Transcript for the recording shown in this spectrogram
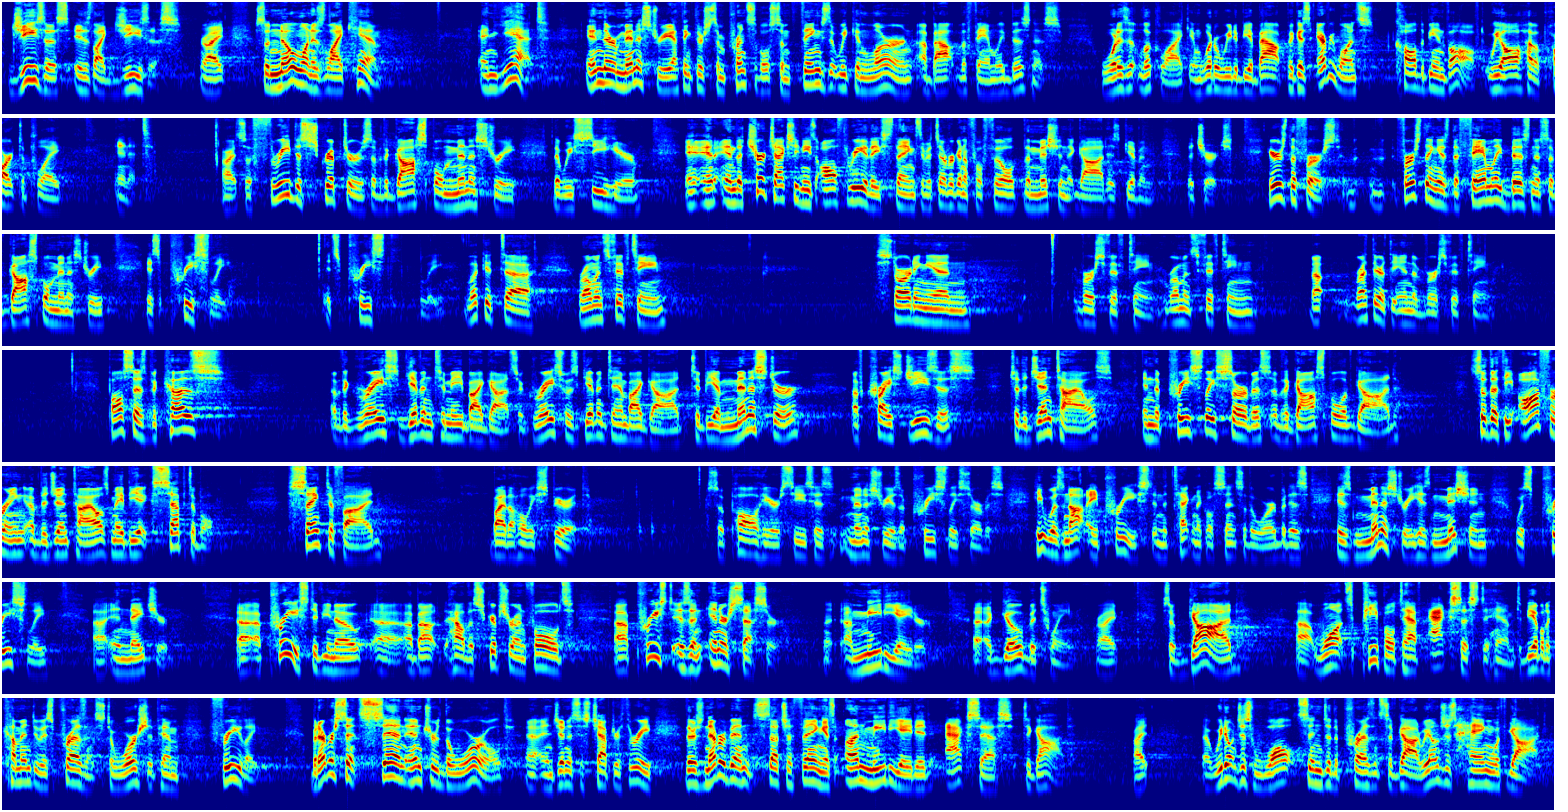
Jesus is like Jesus, right? So no one is like him. And yet, in their ministry, I think there's some principles, some things that we can learn about the family business. What does it look like, and what are we to be about? Because everyone's called to be involved. We all have a part to play in it. All right, so three descriptors of the gospel ministry that we see here. And, and, and, the church actually needs all three of these things if it's ever going to fulfill the mission that God has given the church. Here's the first. First thing is the family business of gospel ministry is priestly. It's priestly. Look at uh, Romans 15, starting in verse 15. Romans 15, about right there at the end of verse 15. Paul says, Because of the grace given to me by God. So, grace was given to him by God to be a minister of Christ Jesus to the Gentiles in the priestly service of the gospel of God, so that the offering of the Gentiles may be acceptable, sanctified by the Holy Spirit. So, Paul here sees his ministry as a priestly service. He was not a priest in the technical sense of the word, but his, his ministry, his mission was priestly uh, in nature. Uh, a priest, if you know uh, about how the scripture unfolds, a priest is an intercessor, a mediator, a go between, right? So, God uh, wants people to have access to him, to be able to come into his presence, to worship him freely. But ever since sin entered the world uh, in Genesis chapter 3, there's never been such a thing as unmediated access to God, right? Uh, we don't just waltz into the presence of God, we don't just hang with God.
